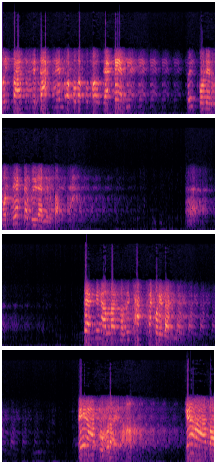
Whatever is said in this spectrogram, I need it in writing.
ওই সাহায্যকে ডাকলেন অথবা কোথাও দেখেন, ওই কোলের মধ্যে একটা বিড়ালের বাচ্চা। একদিন আল্লাহ নবী ঠাট্টা করে ডাকলেন হে আবু ইয়া আবা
